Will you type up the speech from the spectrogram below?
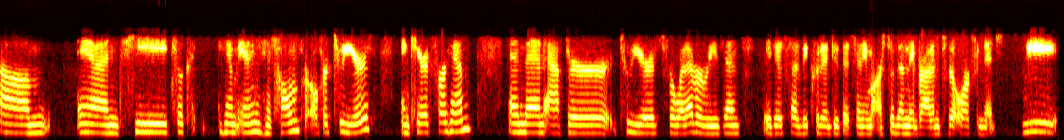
um, and he took him in his home for over two years and cared for him. And then after two years, for whatever reason, they just said we couldn't do this anymore. So then they brought him to the orphanage. We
